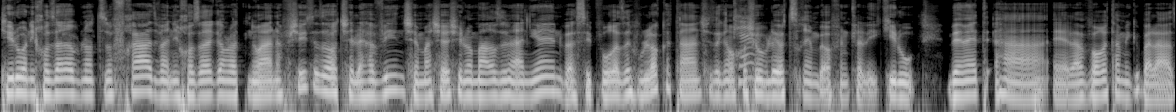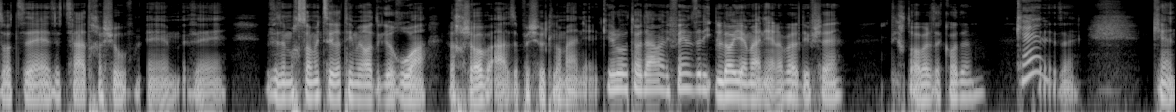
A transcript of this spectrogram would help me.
כאילו אני חוזר לבנות צלופחד, ואני חוזר גם לתנועה הנפשית הזאת של להבין שמה שיש לי לומר זה מעניין, והסיפור הזה הוא לא קטן, שזה גם כן. חשוב ליוצרים באופן כללי. כאילו, באמת, ה, אה, לעבור את המגבלה הזאת זה, זה צעד חשוב, אה, ו, וזה מחסום יצירתי מאוד גרוע לחשוב, אה, זה פשוט לא מעניין. כאילו, אתה יודע מה, לפעמים זה לא יהיה מעניין, אבל עדיף שתכתוב על זה קודם. כן. זה... כן.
